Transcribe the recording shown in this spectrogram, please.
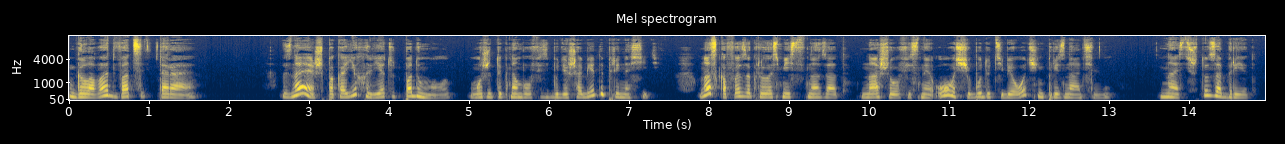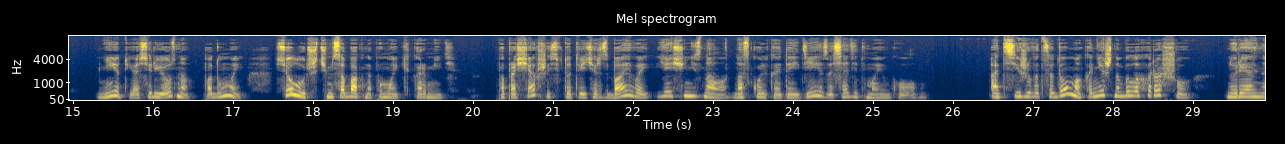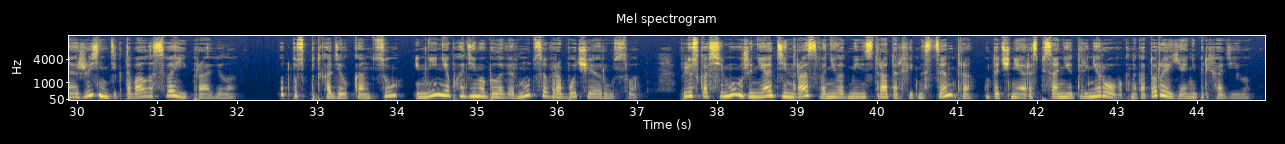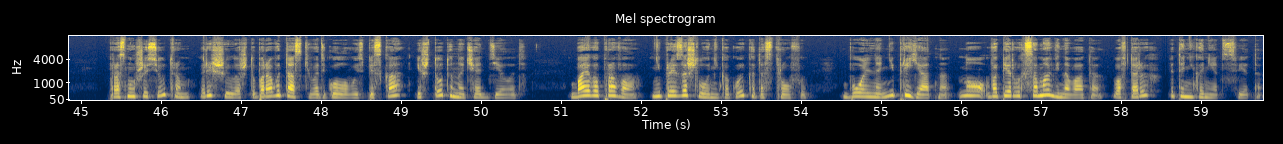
Глава двадцать вторая. Знаешь, пока ехали, я тут подумала, может, ты к нам в офис будешь обеды приносить? У нас кафе закрылось месяц назад. Наши офисные овощи будут тебе очень признательны. Настя, что за бред? Нет, я серьезно. Подумай. Все лучше, чем собак на помойке кормить. Попрощавшись в тот вечер с Баевой, я еще не знала, насколько эта идея засядет в мою голову. Отсиживаться дома, конечно, было хорошо, но реальная жизнь диктовала свои правила. Отпуск подходил к концу, и мне необходимо было вернуться в рабочее русло. Плюс ко всему уже не один раз звонил администратор фитнес-центра, уточняя расписание тренировок, на которые я не приходила. Проснувшись утром, решила, что пора вытаскивать голову из песка и что-то начать делать. Баева права, не произошло никакой катастрофы. Больно, неприятно, но, во-первых, сама виновата, во-вторых, это не конец света.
